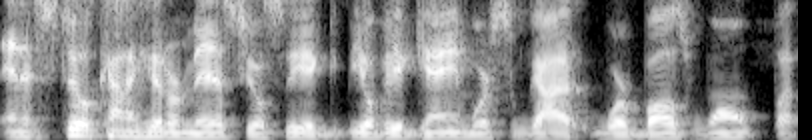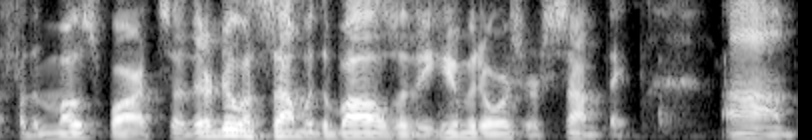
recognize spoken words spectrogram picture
and it's still kind of hit or miss. You'll see a, you'll be a game where some guys where balls won't, but for the most part, so they're doing something with the balls or the humidors or something. Um,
